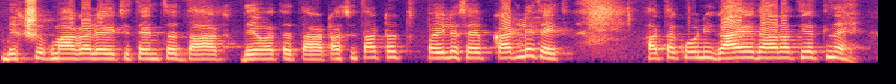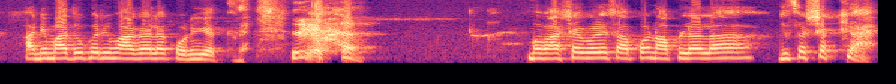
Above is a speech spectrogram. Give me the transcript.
भिक्षुक मागायला यायचे त्यांचं ताट देवाचं ताट असं ताटच पहिले साहेब काढलेच आहेत. आता कोणी गाय दारात येत नाही आणि माधुकरी मागायला कोणी येत नाही. मग अशा वेळेस आपण आपल्याला जिथं शक्य आहे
